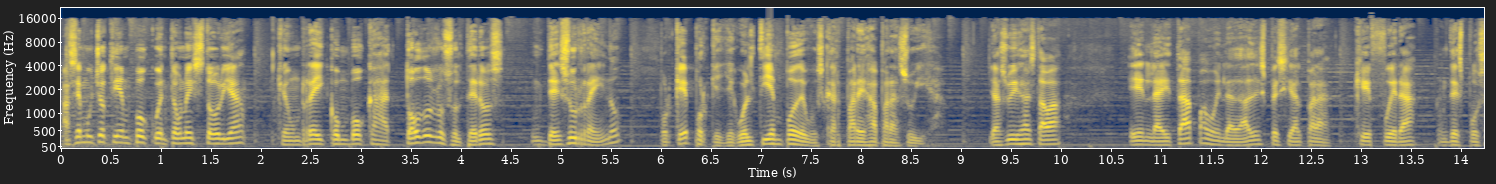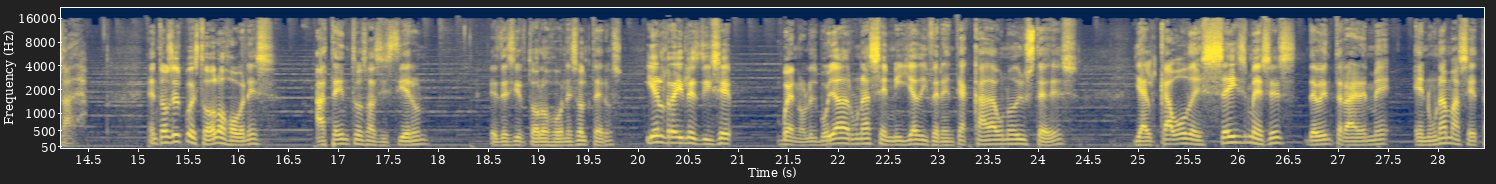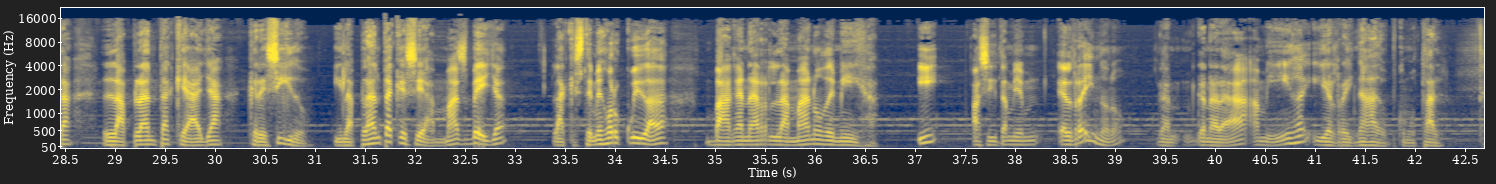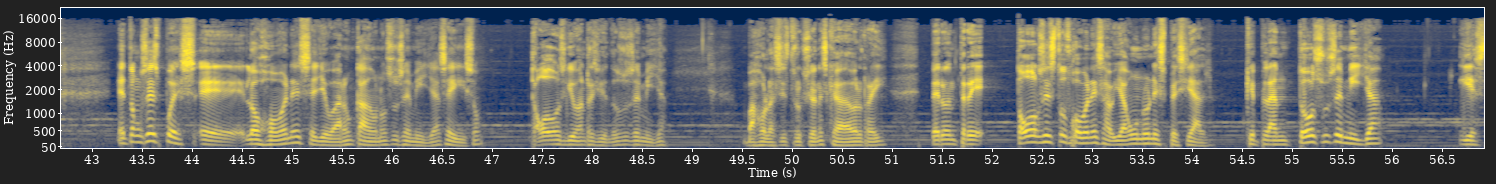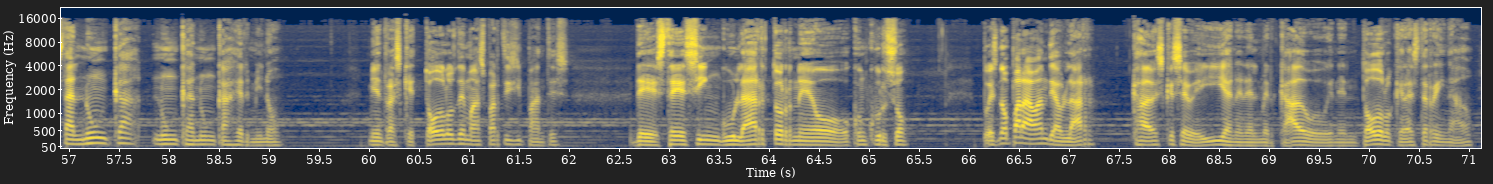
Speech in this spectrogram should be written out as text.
Hace mucho tiempo cuenta una historia que un rey convoca a todos los solteros de su reino. ¿Por qué? Porque llegó el tiempo de buscar pareja para su hija. Ya su hija estaba en la etapa o en la edad especial para que fuera desposada. Entonces, pues todos los jóvenes atentos asistieron, es decir, todos los jóvenes solteros, y el rey les dice, bueno, les voy a dar una semilla diferente a cada uno de ustedes, y al cabo de seis meses deben traerme en una maceta la planta que haya crecido, y la planta que sea más bella, la que esté mejor cuidada, va a ganar la mano de mi hija. Y así también el reino, ¿no? Ganará a mi hija y el reinado como tal. Entonces, pues eh, los jóvenes se llevaron cada uno su semilla, se hizo. Todos iban recibiendo su semilla bajo las instrucciones que ha dado el rey. Pero entre todos estos jóvenes había uno en especial que plantó su semilla y esta nunca, nunca, nunca germinó. Mientras que todos los demás participantes de este singular torneo o concurso, pues no paraban de hablar cada vez que se veían en el mercado, en, en todo lo que era este reinado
